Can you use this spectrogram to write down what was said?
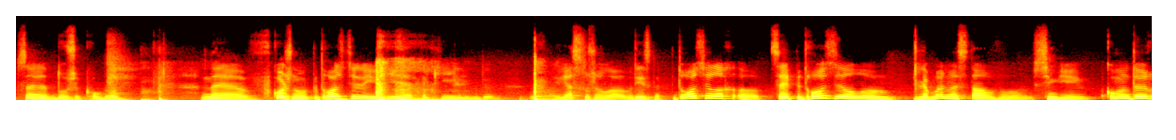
Це дуже круто. Не в кожному підрозділі є такі люди. Е, Я служила в різних підрозділах. Е, Цей підрозділ для мене став сім'єю. Командир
